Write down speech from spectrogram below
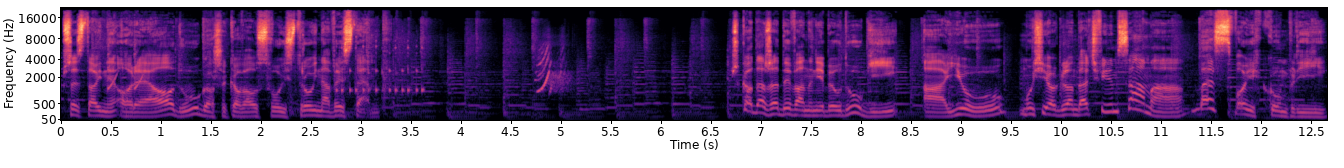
Przystojny Oreo długo szykował swój strój na występ. Szkoda, że dywan nie był długi, a Yu musi oglądać film sama, bez swoich kumpli.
